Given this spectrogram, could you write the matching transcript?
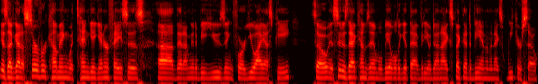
is I've got a server coming with 10 gig interfaces uh, that I'm going to be using for UISP. So as soon as that comes in, we'll be able to get that video done. I expect that to be in in the next week or so.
